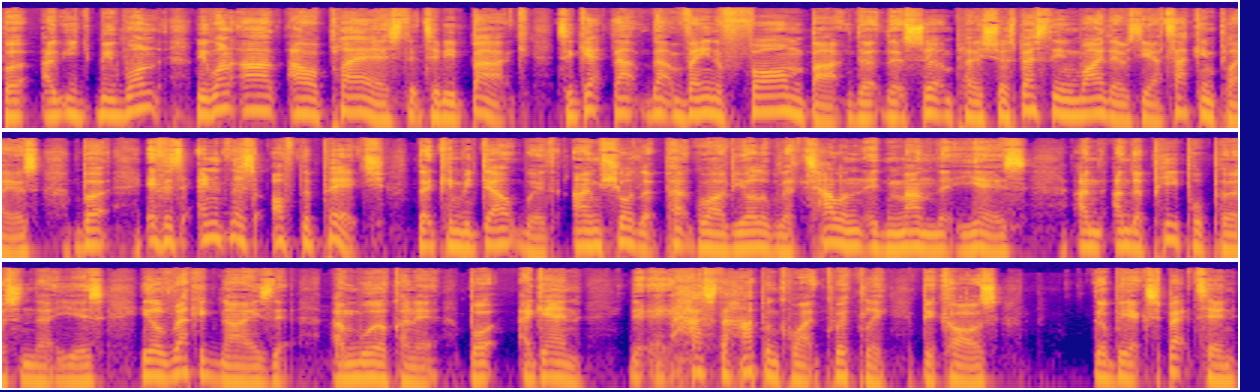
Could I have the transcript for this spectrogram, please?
But uh, we want we want our, our players to, to be back to get that, that vein of form back that, that certain players show, especially in wide areas, the attacking players. But if there's anything that's off the pitch that can be dealt with, I'm sure that Pep Guardiola, with the talented man that he is and, and the people person that he is, he'll recognise it and work on it. But again, it has to happen quite quickly because they'll be expecting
